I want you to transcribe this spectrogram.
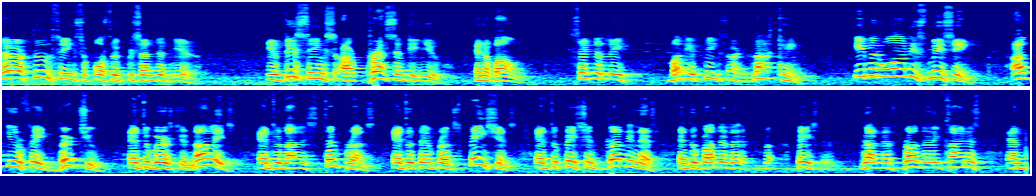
There are two things supposed to be presented here if these things are present in you and abound. Secondly, but if things are lacking, even one is missing, add to your faith virtue, and to virtue knowledge, and to knowledge temperance, and to temperance patience, and to patience godliness, and to brotherly godliness brotherly kindness, and,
